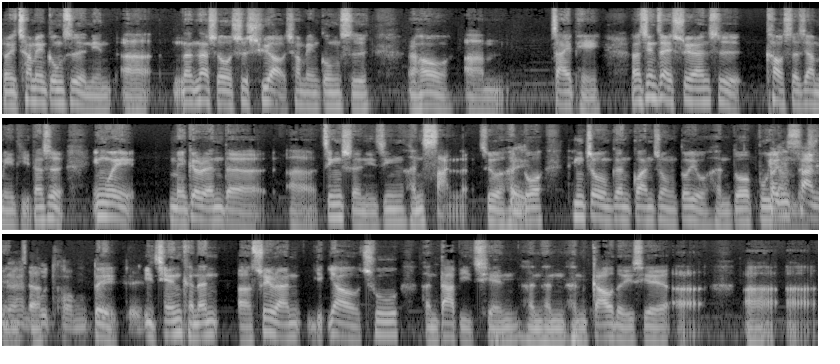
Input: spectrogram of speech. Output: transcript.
所以唱片公司的年呃，那那时候是需要唱片公司，然后嗯。栽培。那现在虽然是靠社交媒体，但是因为每个人的呃精神已经很散了，就很多听众跟观众都有很多不一样的选择。不同对对，以前可能呃虽然要出很大笔钱，很很很高的一些呃呃呃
